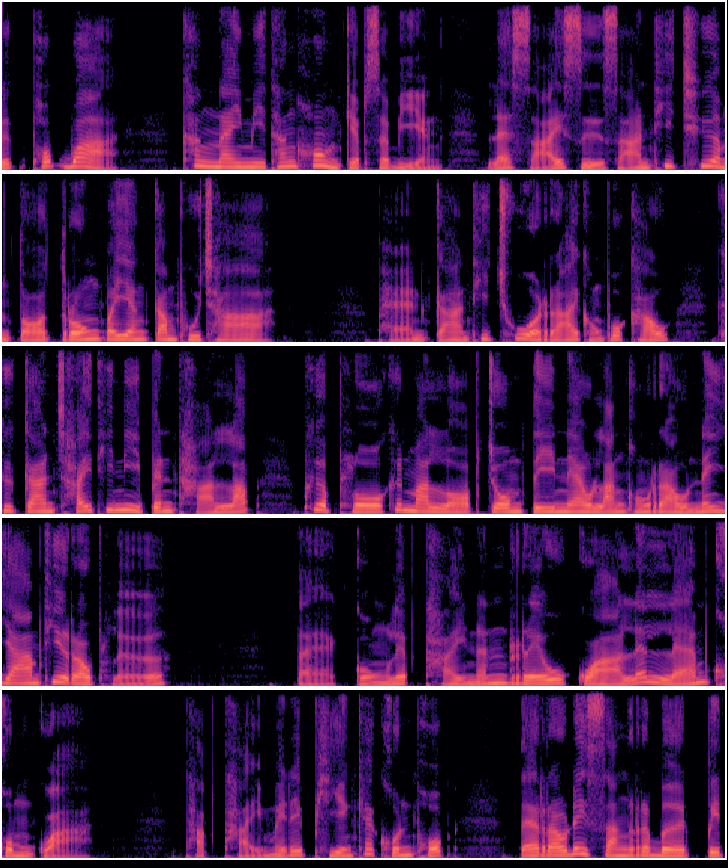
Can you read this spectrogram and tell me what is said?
ลึกพบว่า ข้างในมีทั้งห้องเก็บเสบียง และสายสื่อสารที่เชื่อมต่อตรงไปยังกัมพูชา แผนการที่ชั่วร้ายของพวกเขา คือการใช้ที่นี่เป็นฐานลับ เพื่อโผล่ขึ้นมาหลอบโจมตีแนวหลังของเราในยามที่เราเผลอ แต่กงเล็บไทยนั้นเร็วกว่าและแหลมคมกว่า ทัพไทยไม่ได้เพียงแค่ค้นพบ แต่เราได้สั่งระเบิดปิด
